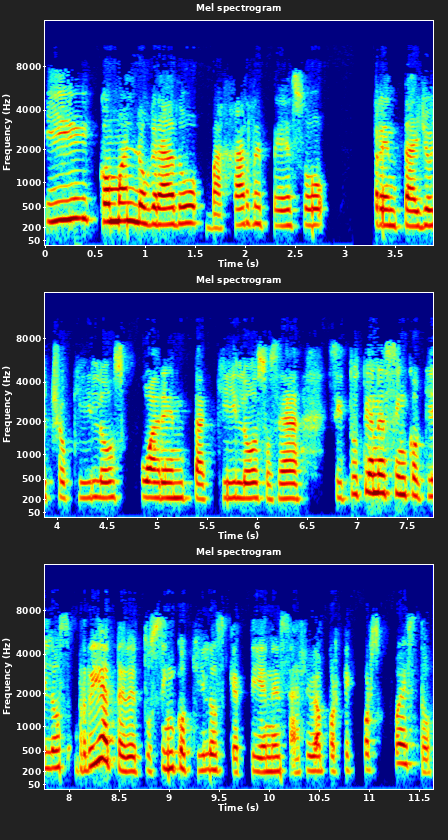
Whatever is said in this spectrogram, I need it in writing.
y cómo han logrado bajar de peso, 38 kilos, 40 kilos, o sea, si tú tienes 5 kilos, ríete de tus 5 kilos que tienes arriba, porque por supuesto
